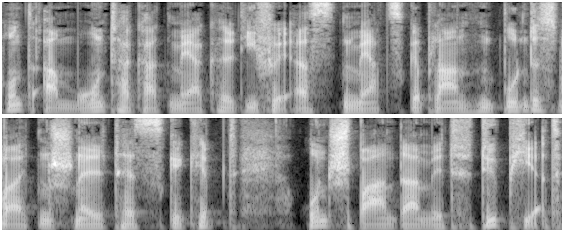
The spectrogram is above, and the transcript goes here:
und am Montag hat Merkel die für 1. März geplanten bundesweiten Schnelltests gekippt und Spahn damit düpiert.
